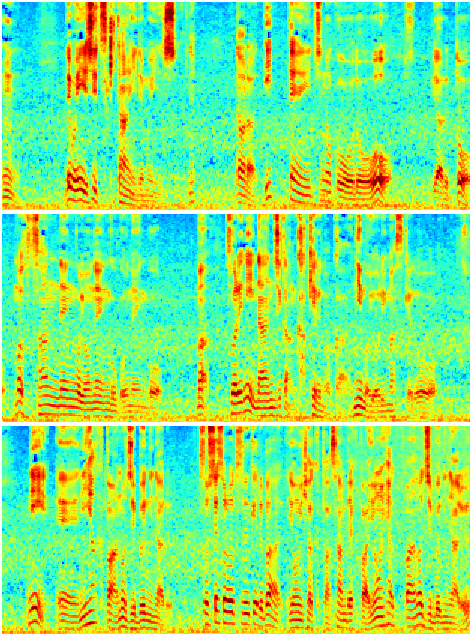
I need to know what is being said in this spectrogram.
うん。でもいいし月単位でもいいしね。だから1.1の行動をやると、まあ、3年後4年後5年後まあそれに何時間かけるのかにもよりますけどに、えー、200%の自分になる。そしてそれを続ければ 400%300%400% の自分になる。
